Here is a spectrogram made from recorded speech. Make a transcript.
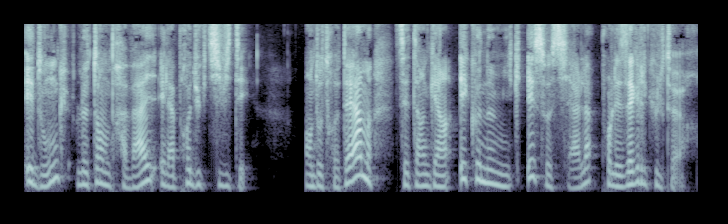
et donc le temps de travail et la productivité. En d'autres termes, c'est un gain économique et social pour les agriculteurs.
